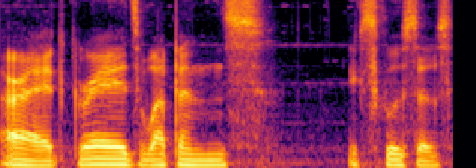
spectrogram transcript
Alright, grades, weapons, exclusives.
